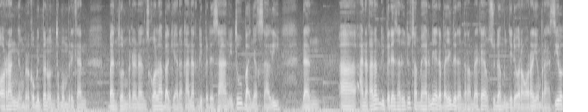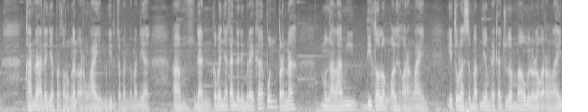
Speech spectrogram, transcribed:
orang yang berkomitmen untuk memberikan bantuan pendanaan sekolah bagi anak-anak di pedesaan itu banyak sekali. Dan anak anak-anak di pedesaan itu sampai hari ini ada banyak dari antara mereka yang sudah menjadi orang-orang yang berhasil karena adanya pertolongan orang lain gitu teman-teman ya. Um, dan kebanyakan dari mereka pun pernah mengalami ditolong oleh orang lain. Itulah sebabnya mereka juga mau menolong orang lain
